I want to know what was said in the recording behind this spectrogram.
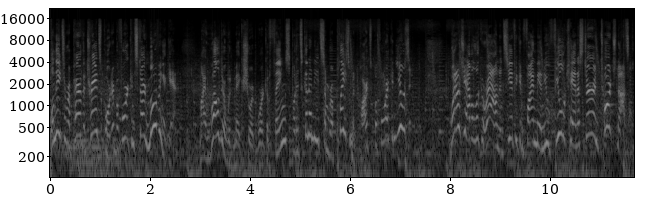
We'll need to repair the transporter before it can start moving again. My welder would make short work of things, but it's gonna need some replacement parts before I can use it. Why don't you have a look around and see if you can find me a new fuel canister and torch nozzle?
